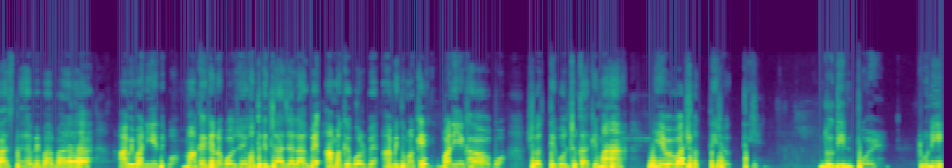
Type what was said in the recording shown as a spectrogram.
পাস্তা খাবে বাবা? আমি বানিয়ে দেবো। মাকে কেন বলছো? এখন থেকে যা যা লাগবে আমাকে বলবে। আমি তোমাকে বানিয়ে খাওয়াবো। সত্যি বলছো কাকিমা? হে বাবা, সত্যি সত্যি। দুদিন পর, টুনি,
